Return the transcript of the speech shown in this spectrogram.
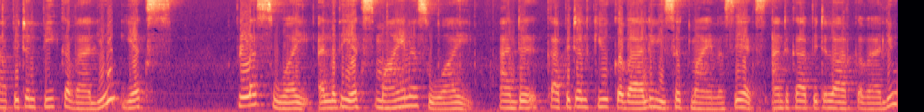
கேபிட்டல் பிக்கு வேல்யூ எக்ஸ் ப்ளஸ் ஒய் அல்லது x minus y and capital கியூக்க value z minus x and capital ஆர்க்க வேல்யூ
